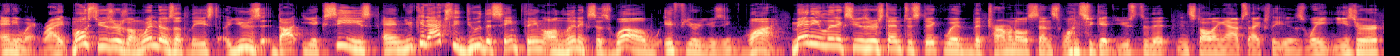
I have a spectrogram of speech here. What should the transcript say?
anyway, right? Most users on Windows at least use .exes, and you can actually do the same thing on Linux as well if you're using Wine. Many Linux users tend to stick with the terminal since once you get used to it, installing apps actually is way easier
